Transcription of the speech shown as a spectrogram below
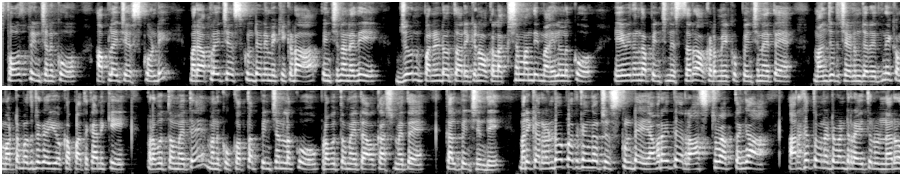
స్పౌస్ పింఛన్కు అప్లై చేసుకోండి. మరి అప్లై చేసుకుంటేనే మీకు ఇక్కడ పింఛన్ అనేది జూన్ పన్నెండవ తారీఖున ఒక లక్ష మంది మహిళలకు ఏ విధంగా పింఛన్ ఇస్తారో అక్కడ మీకు పింఛన్ అయితే మంజూరు చేయడం జరుగుతుంది. ఇక మొట్టమొదటిగా ఈ యొక్క పథకానికి ప్రభుత్వం అయితే మనకు కొత్త పింఛన్లకు ప్రభుత్వం అయితే అవకాశం అయితే కల్పించింది. మరి ఇక రెండవ పథకంగా చూసుకుంటే ఎవరైతే రాష్ట్ర వ్యాప్తంగా అర్హత ఉన్నటువంటి రైతులు ఉన్నారో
